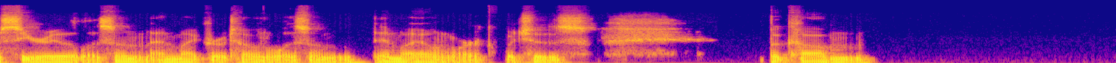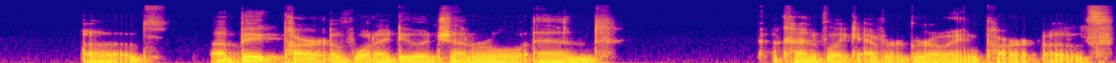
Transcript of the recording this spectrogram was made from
serialism and microtonalism in my own work, which has become a, a big part of what I do in general and a kind of like ever growing part of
